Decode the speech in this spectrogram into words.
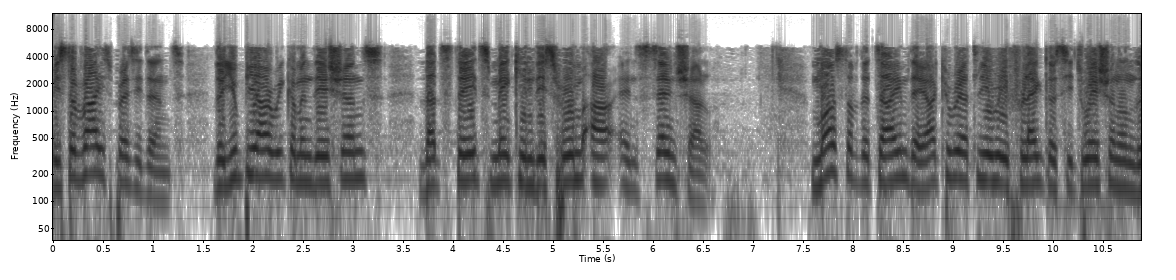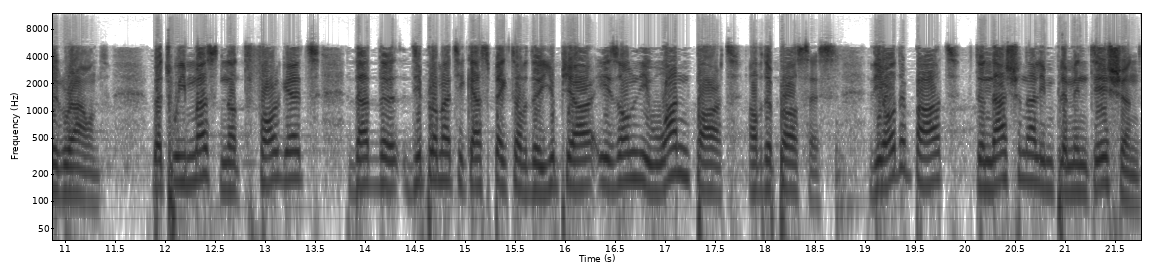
Mr. Vice President, the UPR recommendations that states make in this room are essential. Most of the time they accurately reflect the situation on the ground. But we must not forget that the diplomatic aspect of the UPR is only one part of the process. The other part, the national implementation,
